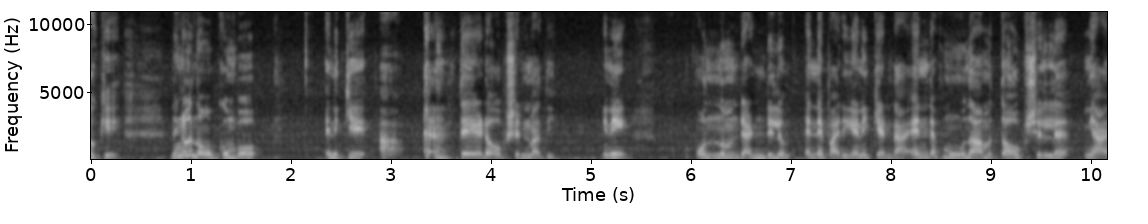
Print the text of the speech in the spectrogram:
ഓക്കെ നിങ്ങൾ നോക്കുമ്പോൾ എനിക്ക് ആ തേർഡ് ഓപ്ഷൻ മതി. ഇനി ഒന്നും രണ്ടിലും എന്നെ പരിഗണിക്കേണ്ട. എന്റെ മൂന്നാമത്തെ ഓപ്ഷനിൽ ഞാൻ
